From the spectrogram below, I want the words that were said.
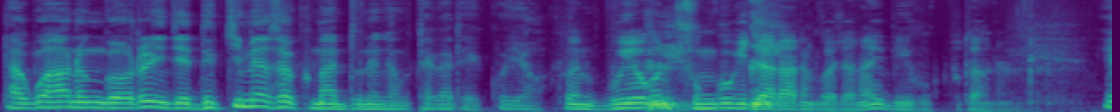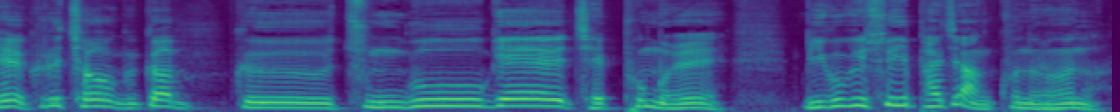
라고 하는 거를 이제 느끼면서 그만두는 형태가 됐고요. 그건 무역은 중국이 잘하는 거잖아요, 미국보다는. 예, 그렇죠. 그러니까 그 중국의 제품을 미국이 수입하지 않고는 그러니까.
